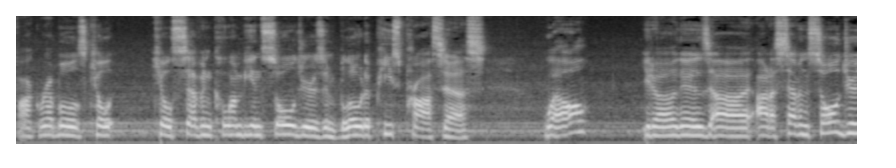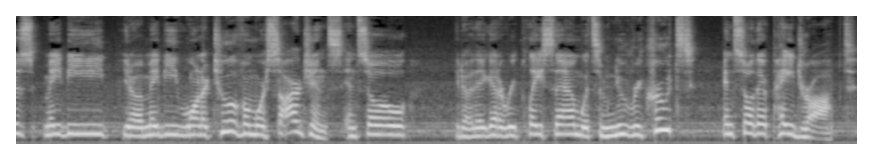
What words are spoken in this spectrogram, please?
FARC rebels kill kill seven Colombian soldiers and blow the peace process. Well, you know, there's uh, out of seven soldiers, maybe you know, maybe one or two of them were sergeants, and so you know they got to replace them with some new recruits, and so their pay dropped,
